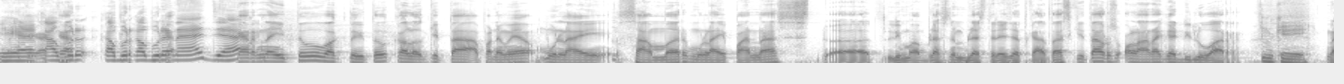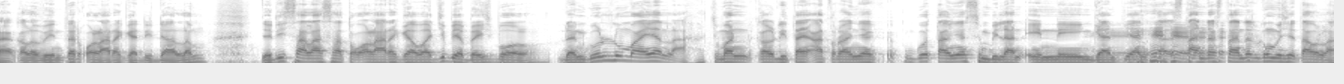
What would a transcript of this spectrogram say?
Ya Ka- kabur kabur kaburan Ka- aja. Karena itu waktu itu kalau kita apa namanya mulai summer, mulai panas eh, 15-16 derajat ke atas, kita harus olahraga di luar. Oke. Nah kalau winter olahraga di dalam. Jadi salah satu olahraga wajib ya baseball. Dan gue lumayan lah. Cuman kalau ditanya aturannya, gue taunya 9 inning gantian. Standar-standar gue mesti tahu lah.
